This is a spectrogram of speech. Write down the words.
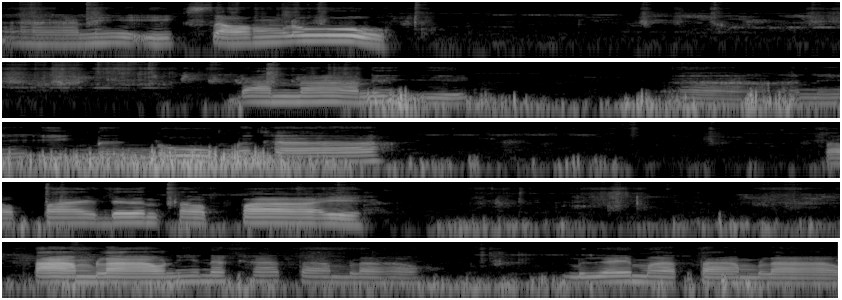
อ่า นี่อีกสองลูก ด้านหน้านี่อีก อ่า อันนี้อีกหนึ่งลูกนะคะ ต่อไปเดินต่อไป ตามราวนี้นะคะ ตามราว เลื้อยมาตามราว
